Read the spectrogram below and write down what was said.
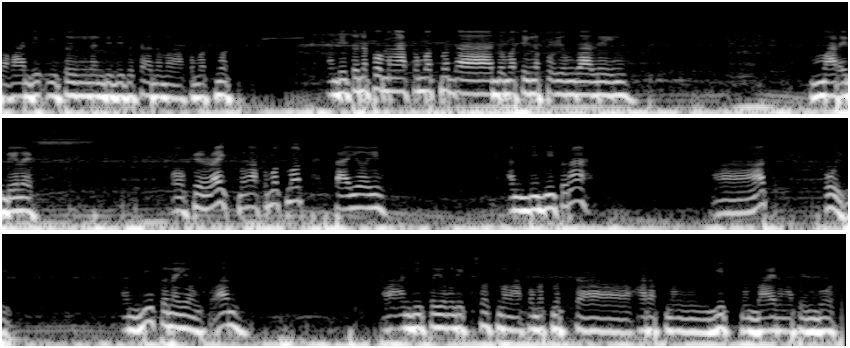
Baka andi, ito yung nandito dito sa ano mga kamotmot andito na po mga kamotmot ah, dumating na po yung galing Maribeles Okay right mga kamotmot tayo'y andi dito na. At uy andito na yung kuan Ah, andito yung Lexus mga kamotmot sa harap ng gate ng bahay ng ating boss.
